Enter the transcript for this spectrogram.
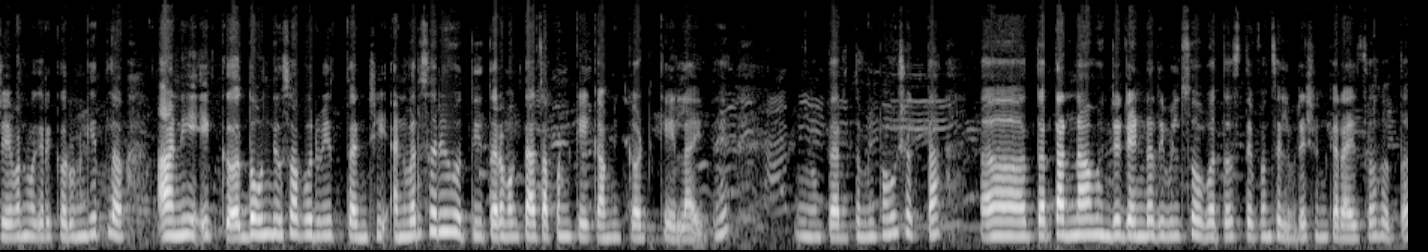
जेवण वगैरे करून घेतलं. आणि एक दोन दिवसापूर्वीच त्यांची ॲनिव्हर्सरी होती. तर मग त्याचा पण केक आम्ही कट केला इथे. तर तुम्ही पाहू शकता. तर त्यांना म्हणजे जेंडर रिव्हील सोबतच ते पण सेलिब्रेशन करायचं होतं.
